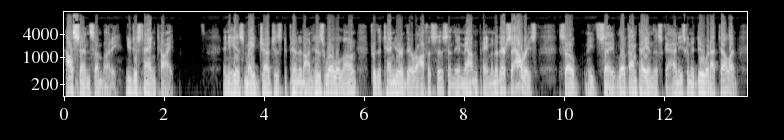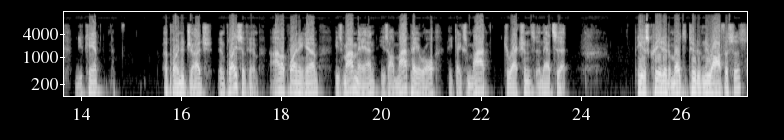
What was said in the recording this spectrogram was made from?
I'll send somebody. You just hang tight. And he has made judges dependent on his will alone for the tenure of their offices and the amount and payment of their salaries. So he'd say, Look, I'm paying this guy, and he's going to do what I tell him. You can't appoint a judge in place of him. I'm appointing him He's my man. He's on my payroll. He takes my directions, and that's it. He has created a multitude of new offices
